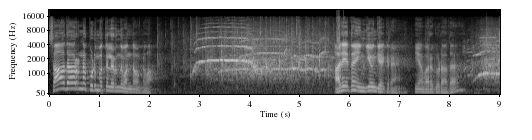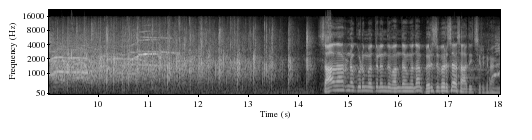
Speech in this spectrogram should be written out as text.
சாதாரண குடும்பத்திலிருந்து வந்தவங்களாம். அதே தான் இங்கேயும் கேட்குறேன் ஏன் வரக்கூடாதா? சாதாரண குடும்பத்திலேருந்து வந்தவங்க தான் பெருசு பெருசாக சாதிச்சிருக்கிறாங்க.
